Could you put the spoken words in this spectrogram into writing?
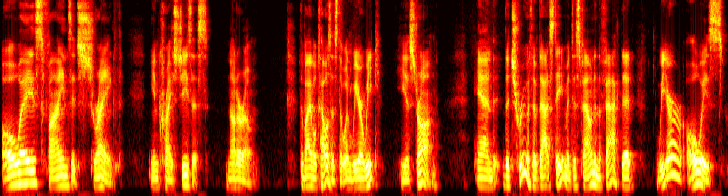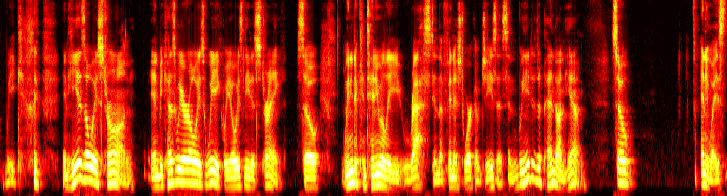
always finds its strength in Christ Jesus, not our own. The Bible tells us that when we are weak, He is strong. And the truth of that statement is found in the fact that we are always weak and He is always strong. And because we are always weak, we always need his strength. So we need to continually rest in the finished work of Jesus and we need to depend on him. So anyways,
